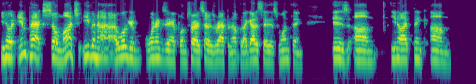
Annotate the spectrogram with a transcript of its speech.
you know, it impacts so much. Even I, I, will give one example. I'm sorry I said I was wrapping up, but I got to say this one thing is, um, you know, I think um,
